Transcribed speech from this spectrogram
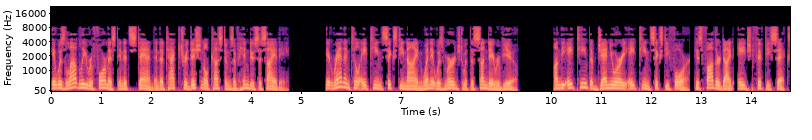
It was loudly reformist in its stand and attacked traditional customs of Hindu society. It ran until 1869 when it was merged with the Sunday Review. On 18 January 1864, his father died, aged 56.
